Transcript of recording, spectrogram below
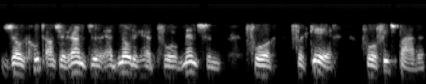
Zo goed als je ruimte hebt nodig hebt voor mensen, voor verkeer, voor fietspaden,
